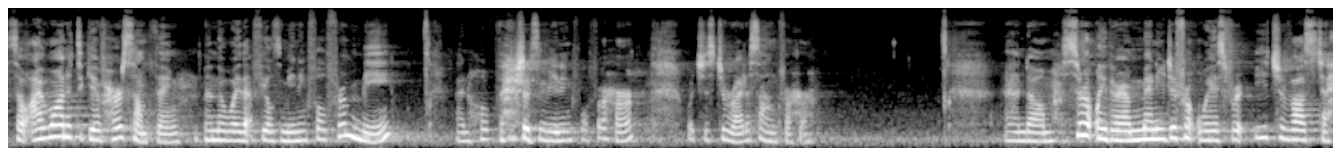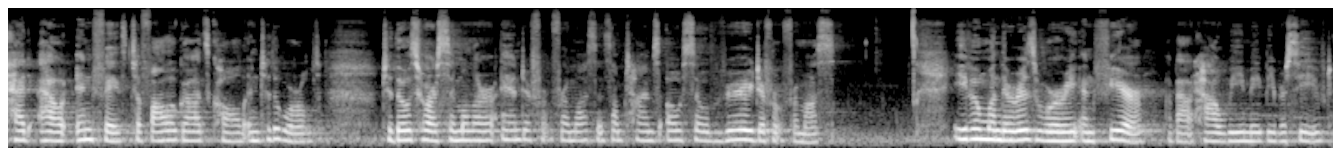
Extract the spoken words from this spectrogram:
So I wanted to give her something in the way that feels meaningful for me and hope that it is meaningful for her, which is to write a song for her. And um, certainly, there are many different ways for each of us to head out in faith to follow God's call into the world to those who are similar and different from us, and sometimes oh so very different from us. Even when there is worry and fear about how we may be received.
